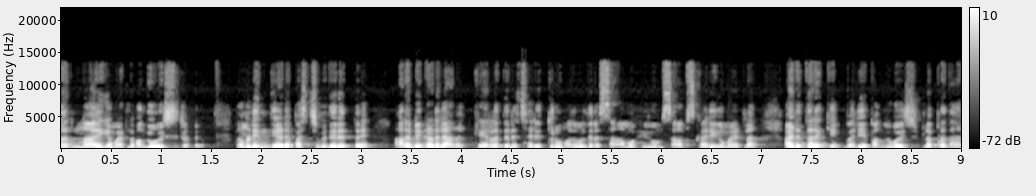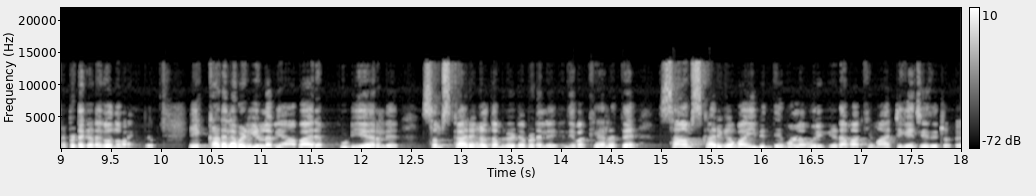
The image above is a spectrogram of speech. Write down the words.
നിർണായകമായിട്ടുള്ള പങ്ക് വഹിച്ചിട്ടുണ്ട്. നമ്മുടെ ഇന്ത്യയുടെ പശ്ചിമ തീരത്തെ അറബിക്കടലാണ് കേരളത്തിന്റെ ചരിത്രവും അതുപോലെ തന്നെ സാമൂഹികവും സാംസ്കാരികവുമായിട്ടുള്ള അടിത്തറയ്ക്ക് വലിയ പങ്ക് വഹിച്ചിട്ടുള്ള പ്രധാനപ്പെട്ട ഘടകം എന്ന് പറയുന്നത്. ഈ കടൽ വഴിയുള്ള വ്യാപാരം കുടിയേറൽ സംസ്കാരങ്ങൾ തമ്മിൽ ഇടപെടൽ എന്നിവ കേരളത്തെ സാംസ്കാരിക വൈവിധ്യമുള്ള ഒരു ഇടമാക്കി മാറ്റുകയും ചെയ്തിട്ടുണ്ട്.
